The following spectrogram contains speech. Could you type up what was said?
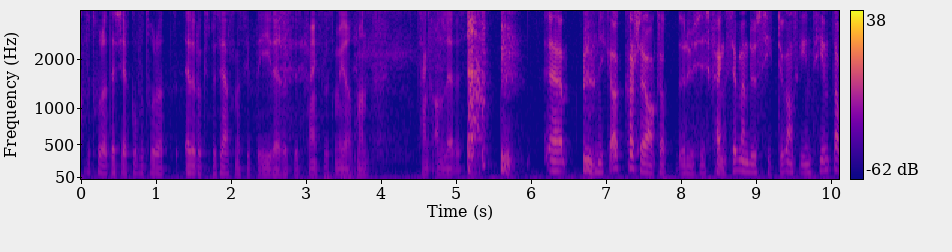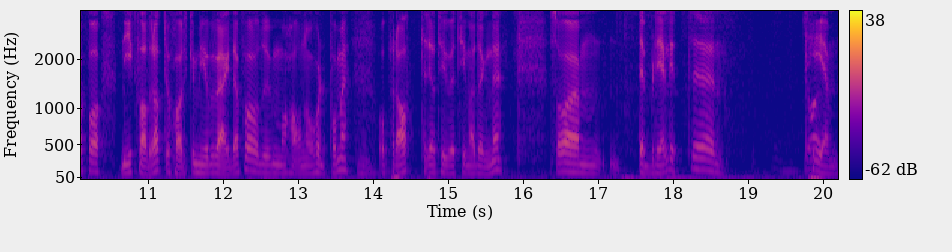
Hvorfor tror du at det skjer? Hvorfor tror du at Er det noe spesielt med å sitte i det russiske fengselet som gjør at man tenker annerledes? Eh, ikke kanskje akkurat russisk fengsel, men du sitter jo ganske intimt da på ni kvadrat. Du har ikke mye å bevege deg på, og du må ha noe å holde på med. Mm. Og prate 23 timer i døgnet. Så um, det ble litt uh, tem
